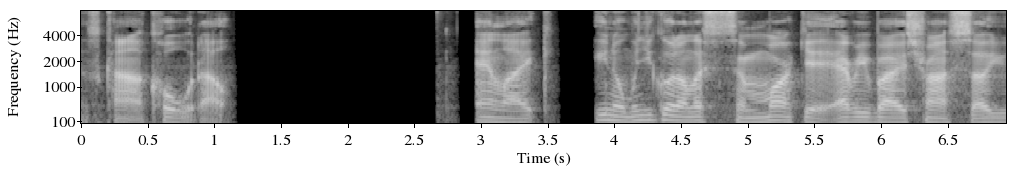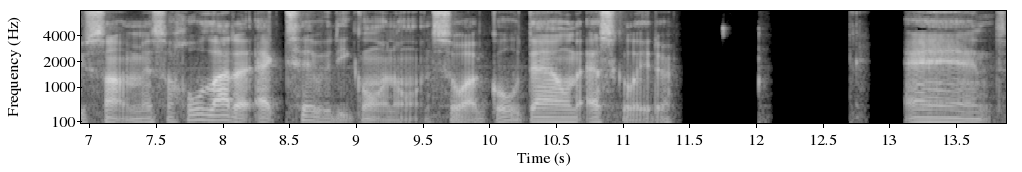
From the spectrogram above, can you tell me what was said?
It's kind of cold out. And like, you know, when you go to Lexington Market, everybody's trying to sell you something. It's a whole lot of activity going on. So I go down the escalator and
